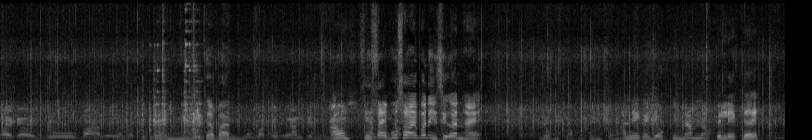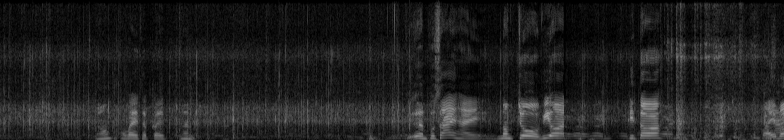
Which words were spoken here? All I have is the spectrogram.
ไปก็อยู่บ้านเลยนะครับอืมอยู่แถวบ้านลำบากกับงานเป็นเอาสิใส่ผู้ซอยบ่นี่สิเอิ้นให้ เดี๋ยวผมจับมันพุ่งอันนี้ก็ยกขึ้นน้ำเนาะเป็นเหล็กเด้เนาะเอาไว้ถ้าไปนั่นสิเอิ้นผู้ชายให้น้องโจวิออดพี่ต่อไหวบ่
